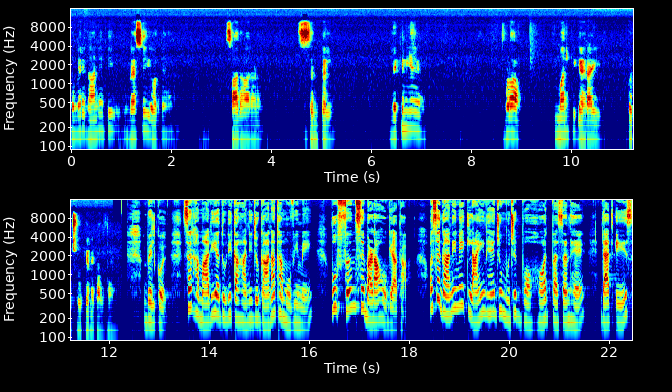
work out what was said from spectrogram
तो मेरे गाने भी वैसे ही होते हैं साधारण सिंपल लेकिन ये थोड़ा मन की गहराई को छू के निकलता है। बिल्कुल। सर हमारी अधूरी कहानी जो गाना था मूवी में वो फ़िल्म से बड़ा हो गया था। और सर गाने में एक लाइन है जो मुझे बहुत पसंद है दैट इज़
